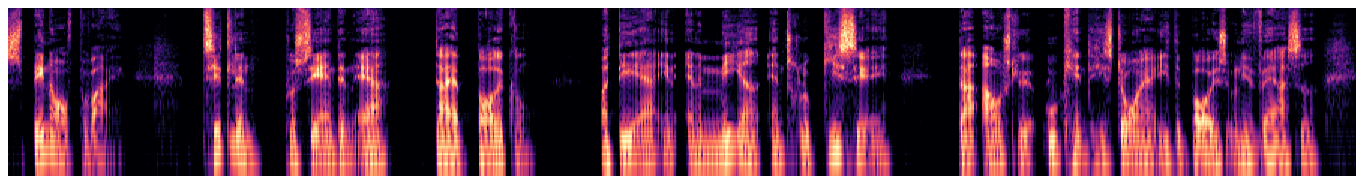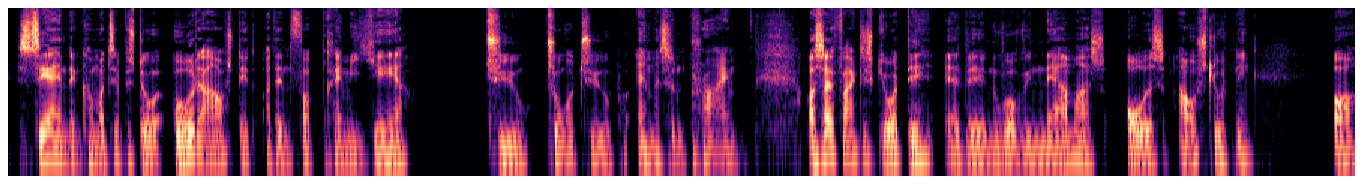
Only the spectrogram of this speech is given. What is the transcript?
spin-off på vej. Titlen på serien, den er Diabolical, og det er en animeret antologiserie, der afslører ukendte historier i The Boys-universet. Serien den kommer til at bestå af otte afsnit, og den får premiere 2022 på Amazon Prime. Og så har jeg faktisk gjort det, at øh, nu hvor vi nærmer os årets afslutning, og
